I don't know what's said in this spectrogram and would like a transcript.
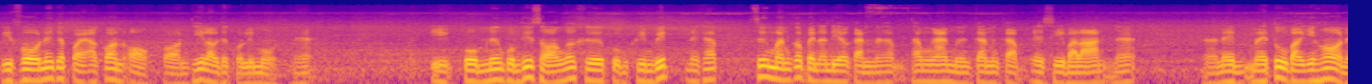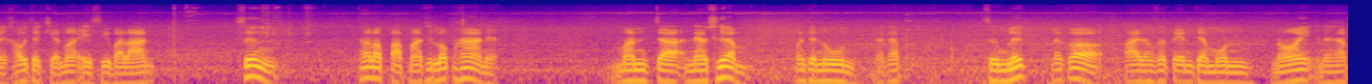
pre f o นี่จะปล่อยอาร์กอนออกก่อนที่เราจะกดรีโมทนะฮะ อีกปุ่มหนึ่งปุ่มที่ 2 ก็คือปุ่ม Clean w i t h นะครับ ซึ่งมันก็เป็นอันเดียวกันนะครับทำงานเหมือนกันกับ AC balance นะฮะในในตู้บางยี่ห้อเนี่ยเขาจะเขียนว่า AC balance ซึ่งถ้าเราปรับมาที่ลบ5เนี่ย มันจะแนวเชื่อมมันจะนูนนะครับ ซึมลึกแล้วก็ปลายทางสเตนจะมนน้อยนะครับ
